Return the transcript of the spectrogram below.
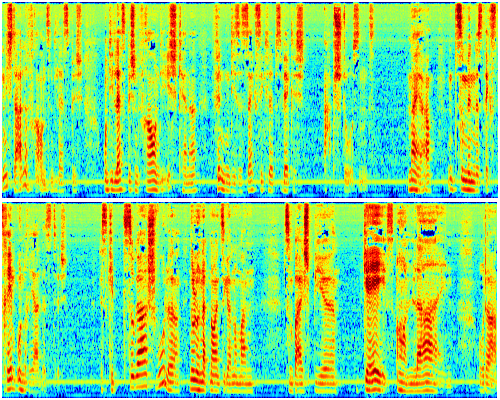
Nicht alle Frauen sind lesbisch und die lesbischen Frauen, die ich kenne, finden diese sexy Clips wirklich abstoßend. Naja, zumindest extrem unrealistisch. Es gibt sogar schwule 090er Nummern. Zum Beispiel Gays Online oder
